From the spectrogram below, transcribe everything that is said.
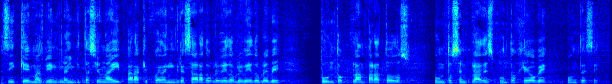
así que más bien la invitación ahí para que puedan ingresar a www.planparatodos.semplades.gov.es.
